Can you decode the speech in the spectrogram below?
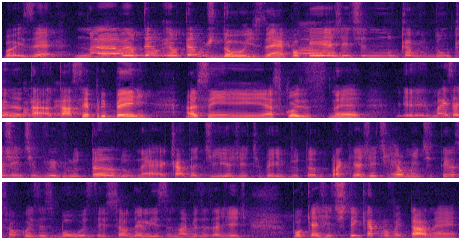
Pois é. Não, eu tenho, eu tenho os dois, né? Porque ah. a gente nunca, nunca tá, tá, sempre bem assim, as coisas, né? É, mas a gente vive lutando, né? Cada dia a gente vem lutando para que a gente realmente tenha só coisas boas, tenha só delícias na vida da gente. Porque a gente tem que aproveitar, né?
